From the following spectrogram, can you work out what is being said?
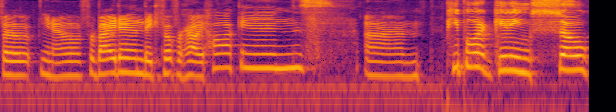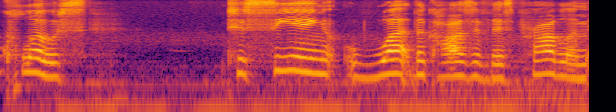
vote, you know, for Biden. They can vote for Howie Hawkins. Um, People are getting so close to seeing what the cause of this problem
